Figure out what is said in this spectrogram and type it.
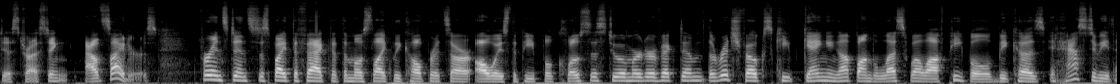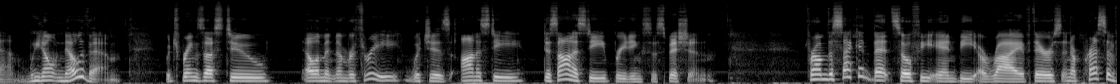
distrusting outsiders. For instance, despite the fact that the most likely culprits are always the people closest to a murder victim, the rich folks keep ganging up on the less well off people because it has to be them. We don't know them. Which brings us to element number three, which is honesty, dishonesty breeding suspicion. From the second that Sophie and Bee arrive, there's an oppressive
